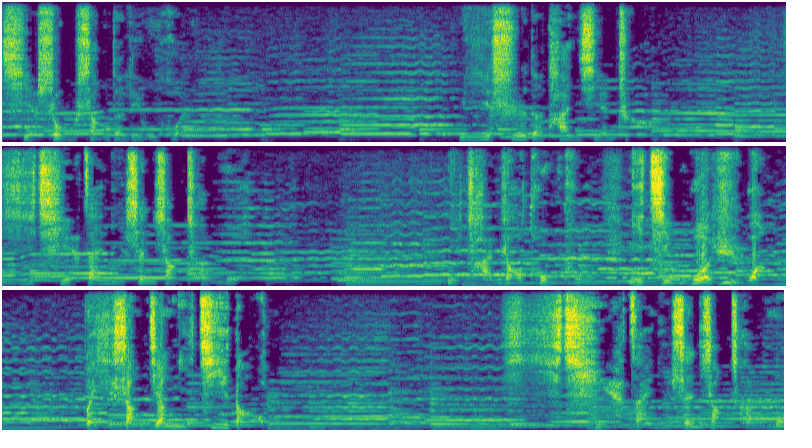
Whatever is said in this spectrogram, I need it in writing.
且受伤的灵魂。迷失的探险者，一切在你身上沉默。你缠绕痛苦，你紧握欲望，悲伤将你击倒。一切在你身上沉默。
